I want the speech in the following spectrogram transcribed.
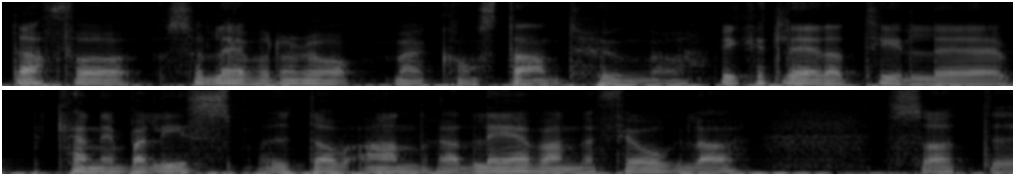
Därför så lever de då med konstant hunger, vilket leder till eh, kannibalism utav andra levande fåglar så att eh,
